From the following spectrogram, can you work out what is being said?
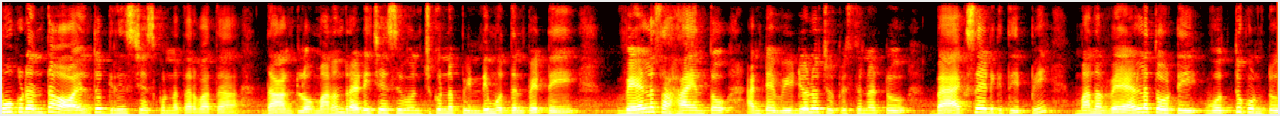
మూకుడంతా ఆయిల్తో గ్రీస్ చేసుకున్న తర్వాత దాంట్లో మనం రెడీ చేసి ఉంచుకున్న పిండి ముద్దను పెట్టి వేళ్ళ సహాయంతో అంటే వీడియోలో చూపిస్తున్నట్టు బ్యాక్ సైడ్కి తిప్పి మన వేళ్ళతోటి ఒత్తుకుంటూ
